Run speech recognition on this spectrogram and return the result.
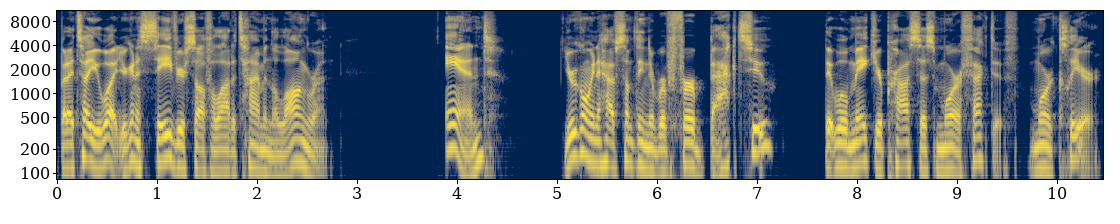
but I tell you what, you're going to save yourself a lot of time in the long run. And you're going to have something to refer back to that will make your process more effective, more clear.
